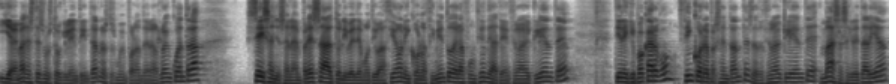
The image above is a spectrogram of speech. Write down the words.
Y además este es nuestro cliente interno, esto es muy importante tenerlo en cuenta. Seis años en la empresa, alto nivel de motivación y conocimiento de la función de atención al cliente tiene equipo a cargo, cinco representantes de atención al cliente, más la secretaria.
